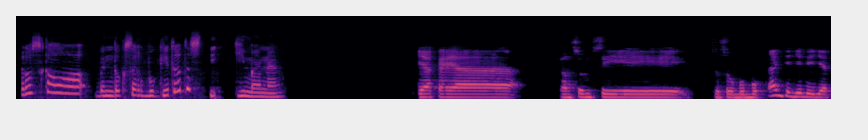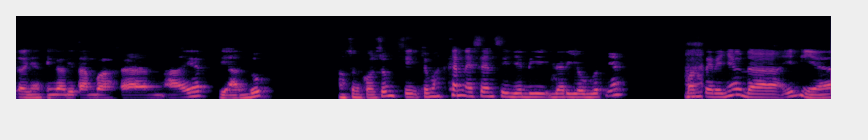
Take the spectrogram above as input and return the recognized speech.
Terus kalau bentuk serbuk itu terus gimana? Ya kayak konsumsi susu bubuk aja jadi jatuhnya tinggal ditambahkan air, diaduk, langsung konsumsi. Cuma kan esensi jadi dari yogurtnya bakterinya ah. udah ini ya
